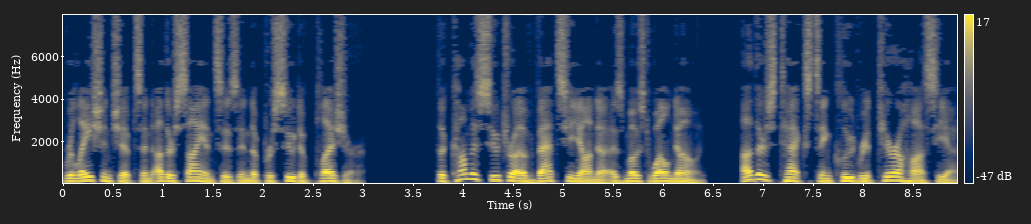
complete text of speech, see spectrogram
relationships and other sciences in the pursuit of pleasure. The Kama Sutra of Vatsyayana is most well known. Others texts include Ratirahasya,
